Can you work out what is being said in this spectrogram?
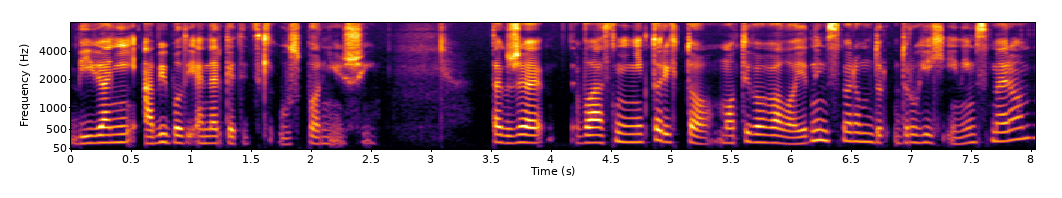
bývaní, aby boli energeticky úspornejší. Takže vlastne niektorých to motivovalo jedným smerom, druhých iným smerom,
